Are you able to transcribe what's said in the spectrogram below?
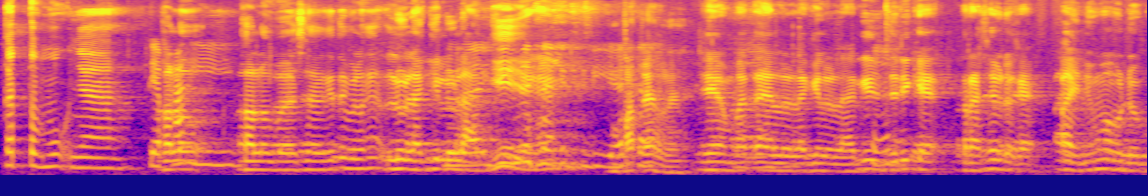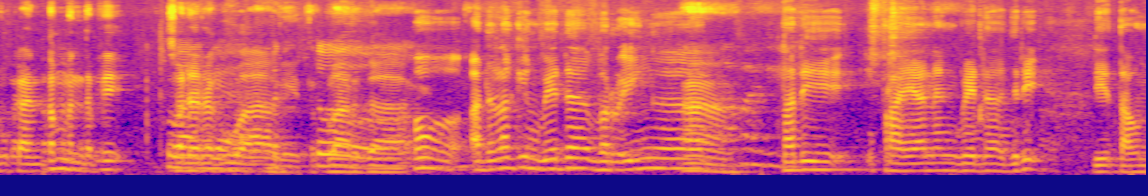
ketemunya Tiap kalau hari. kalau bahasa kita bilangnya lu lagi lu, lagi, ya kan. itu dia Empat L ya. Iya empat L lu lagi lu lagi. Jadi kayak terasa udah kayak ah ini mah udah bukan temen tapi saudara gua gitu, betul. keluarga. Oh, ada lagi yang beda baru inget. Ah. Tadi perayaan yang beda. Jadi di tahun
